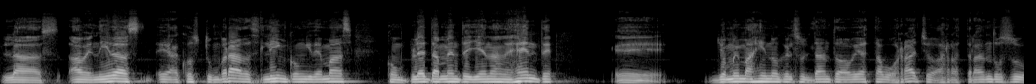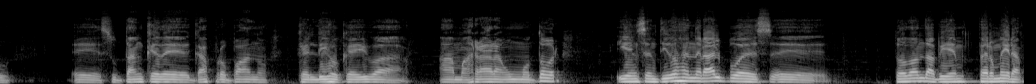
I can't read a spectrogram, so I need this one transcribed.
Las avenidas eh, acostumbradas, Lincoln y demás, completamente llenas de gente. Eh, yo me imagino que el sultán todavía está borracho, arrastrando su, eh, su tanque de gas propano que él dijo que iba a amarrar a un motor. Y en sentido general, pues eh, todo anda bien. Pero mira,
